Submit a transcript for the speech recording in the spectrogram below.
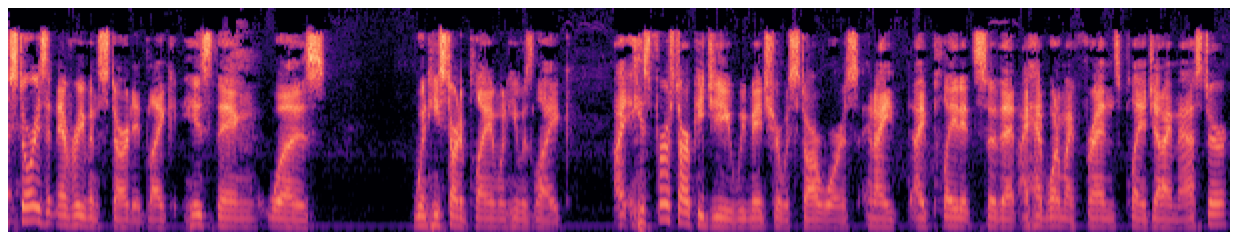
stories that never even started. Like his thing was when he started playing when he was like. I, his first RPG we made sure was Star Wars, and I, I played it so that I had one of my friends play a Jedi Master,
